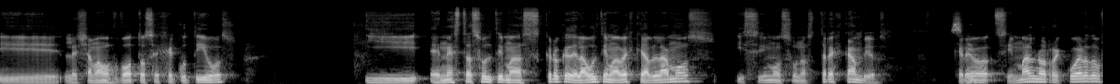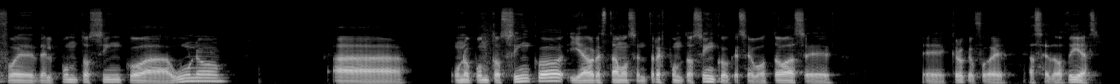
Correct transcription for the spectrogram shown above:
y le llamamos votos ejecutivos. Y en estas últimas, creo que de la última vez que hablamos, hicimos unos tres cambios. Creo, si mal no recuerdo, fue del punto 5 a 1 a 1.5 y ahora estamos en 3.5 que se votó hace, eh, creo que fue hace dos días.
